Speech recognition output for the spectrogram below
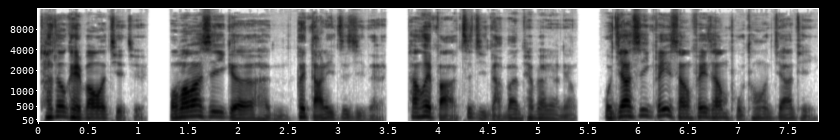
她都可以帮我解决。我妈妈是一个很会打理自己的人，她会把自己打扮漂漂亮亮。我家是一非常非常普通的家庭，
